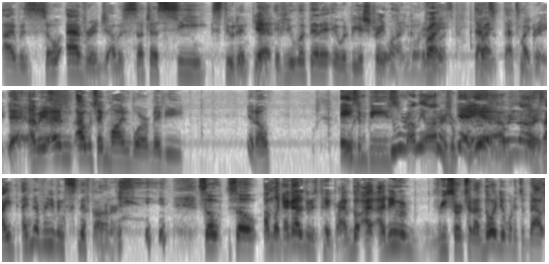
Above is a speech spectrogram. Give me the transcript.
i was so average i was such a c student Yeah. that if you looked at it it would be a straight line going Right, across that's right. that's my grade yeah, I mean, and I would say mine were maybe, you know, A's and B's. you were on the honors Yeah, you yeah, I was- in honors yeah. i i never even sniffed honors So so I'm like, I got to do this paper. I have no, I, I didn't even research it. I have no idea what it's about.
